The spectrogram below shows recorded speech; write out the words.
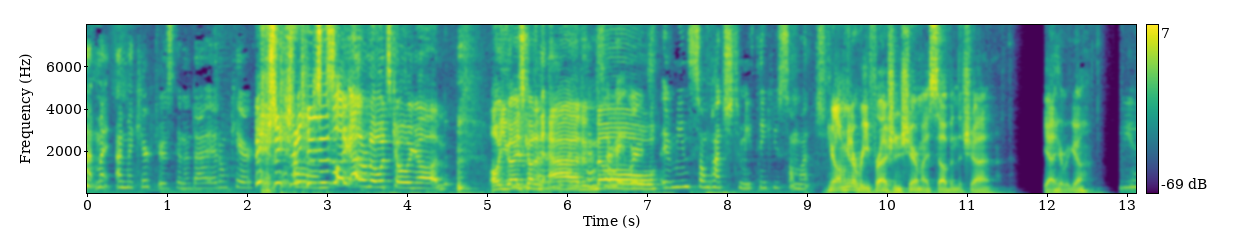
Uh, My uh, my character is gonna die. I don't care. She's just like, I don't know what's going on. Oh, you guys got an ad. No. It means so much to me. Thank you so much. Here, I'm gonna refresh and share my sub in the chat. Yeah, here we go. Yeah.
